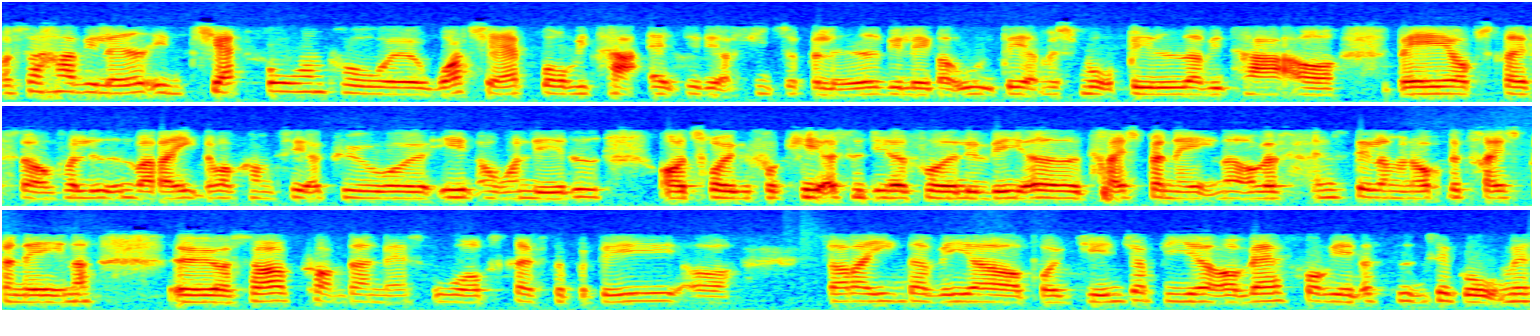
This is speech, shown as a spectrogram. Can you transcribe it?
Og så har vi lavet en chatforum på øh, WhatsApp, hvor vi tager alt det der fis og ballade, vi lægger ud der med små billeder, vi tager og bageopskrifter, og forleden var der en, der var kommet til at købe øh, ind over nettet og trykke forkert, så de havde fået leveret 60 bananer, og hvad fanden stiller man op med 60 bananer? Øh, og så kom der en masse gode opskrifter på det, og så er der en, der er ved at brygge gingerbier, og hvad får vi ellers tiden til at gå med?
